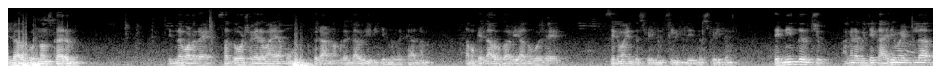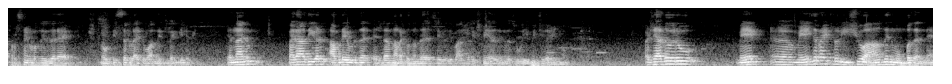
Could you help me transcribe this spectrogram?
എല്ലാവർക്കും നമസ്കാരം. ഇന്ന് വളരെ സന്തോഷകരമായ മുഹൂർത്തത്തിലാണ് നമ്മൾ എല്ലാവരും ഇരിക്കുന്നത്. കാരണം നമുക്ക് എല്ലാവർക്കും അറിയാവുന്ന പോലെ സിനിമ ഇൻഡസ്ട്രിയിലും സീരിയൽ ഇൻഡസ്ട്രിയിലും തെന്നിയും തെറിച്ചു. അങ്ങനെ വലിയ കാര്യമായിട്ടുള്ള പ്രശ്നങ്ങളൊന്നും ഇതുവരെ നോട്ടീസബിളായിട്ട് വന്നിട്ടില്ലെങ്കിലും. എന്നാലും പരാതികൾ അവിടെ ഇവിടുന്ന് എല്ലാം നടക്കുന്നുണ്ട്. ശ്രീമതി ഭാഗ്യലക്ഷ്മി അത് നിങ്ങൾ സൂചിപ്പിച്ചു കഴിഞ്ഞു. പക്ഷേ അതൊരു മേ മേജറായിട്ടുള്ളൊരു ഇഷ്യൂ ആകുന്നതിന് മുമ്പ് തന്നെ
